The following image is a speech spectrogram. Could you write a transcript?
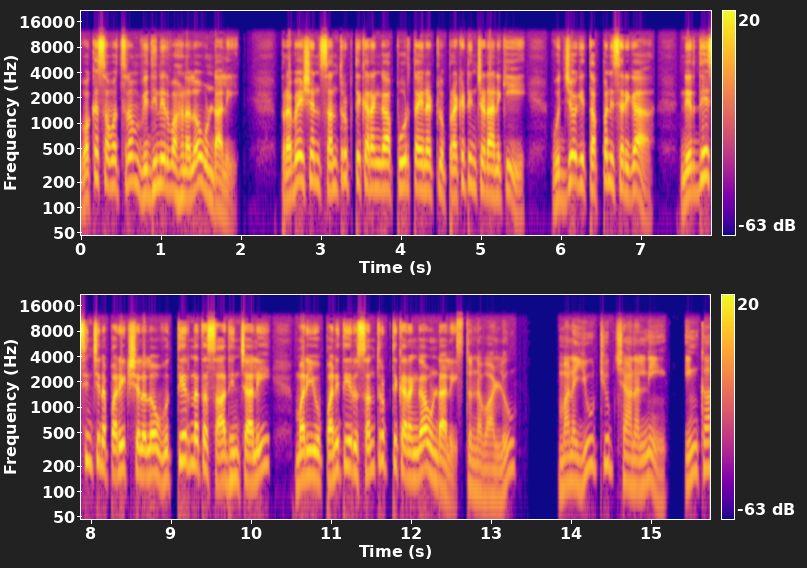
ఒక సంవత్సరం విధి నిర్వహణలో ఉండాలి. ప్రబేషన్ సంతృప్తికరంగా పూర్తయినట్లు ప్రకటించడానికి ఉద్యోగి తప్పనిసరిగా నిర్దేశించిన పరీక్షలలో ఉత్తీర్ణత సాధించాలి మరియు పనితీరు సంతృప్తికరంగా ఉండాలి. ఇస్తున్నవాళ్ళు మన యూట్యూబ్ ఛానల్ని ఇంకా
